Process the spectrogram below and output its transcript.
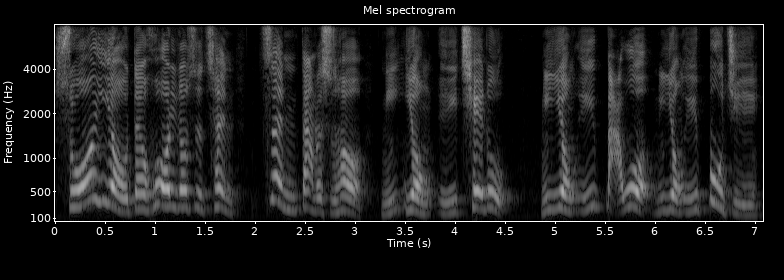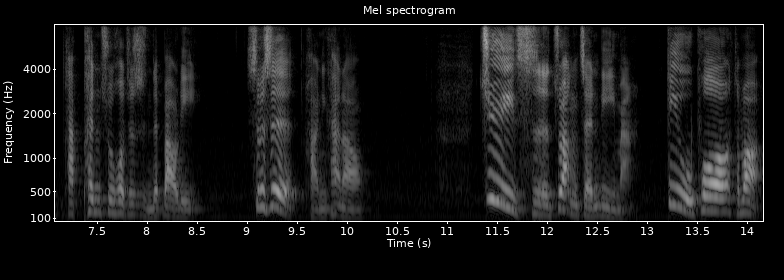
所有的获利都是趁震荡的时候，你勇于切入，你勇于把握，你勇于布局，它喷出后就是你的暴利，是不是？好，你看哦，锯齿状整理嘛，第五波什么？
